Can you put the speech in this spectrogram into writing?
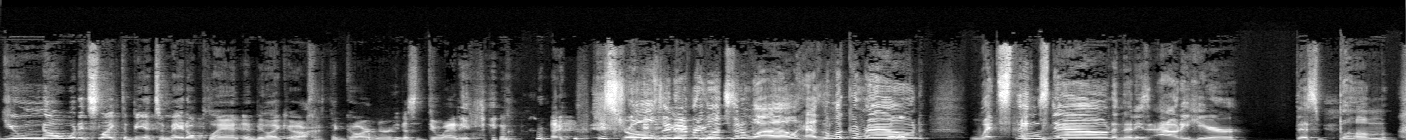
you know what it's like to be a tomato plant and be like, ugh, the gardener, he doesn't do anything. right? He strolls in every once in a while, has a look around, wets things down, and then he's out of here. This bum.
